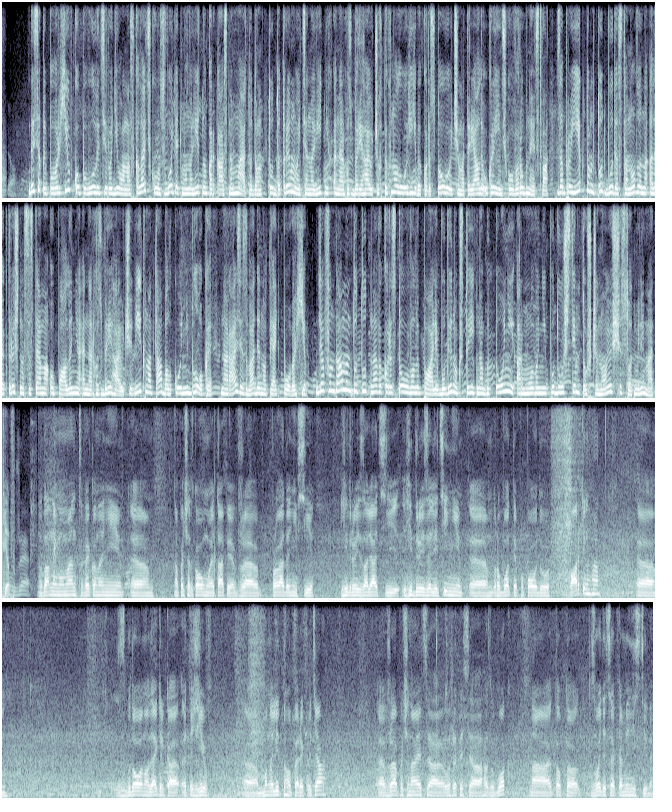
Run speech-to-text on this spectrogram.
Десятиповерхівку по вулиці Родіона Скалецького зводять монолітно-каркасним методом. Тут дотримуються новітніх енергозберігаючих технологій, використовуючи матеріали українського виробництва. За проєктом тут буде встановлена електрична система опалення, енергозберігаючі вікна та балконні блоки. Наразі зведено п'ять поверхів. Для фундаменту тут не використовували палі. Будинок стоїть на бетонній армованій подушці товщиною 600 міліметрів. На даний момент виконані е, на початковому етапі вже проведені всі гідроізоляції, гідроізоляційні е, роботи по поводу паркінга. Е, збудовано декілька етажів е, монолітного перекриття. Е, вже починається ложитися газоблок, на, тобто зводяться кам'яні стіни.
